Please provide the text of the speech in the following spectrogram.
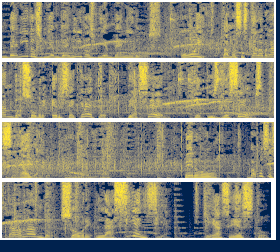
Bienvenidos, bienvenidos, bienvenidos. Hoy vamos a estar hablando sobre el secreto de hacer que tus deseos se hagan realidad. Pero vamos a estar hablando sobre la ciencia que hace esto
